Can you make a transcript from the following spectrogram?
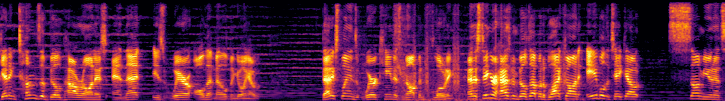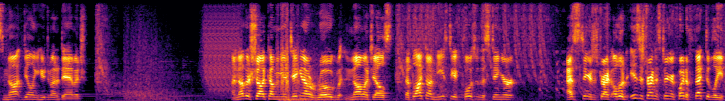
getting tons of build power on it, and that is where all that metal has been going out. That explains where Cane has not been floating. And the Stinger has been built up, but a Black Dawn able to take out some units, not dealing a huge amount of damage. Another shot coming in, taking out a Rogue, but not much else. That Black Dawn needs to get closer to the Stinger as the Stinger's distracted. Although it is distracting the Stinger quite effectively,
